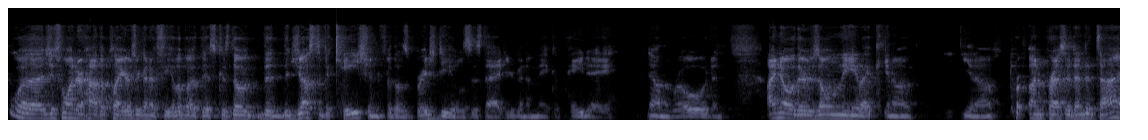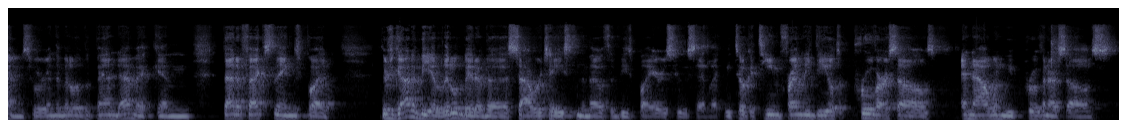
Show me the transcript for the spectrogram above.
Well, I just wonder how the players are going to feel about this because the, the justification for those bridge deals is that you're going to make a payday down the road, and I know there's only like you know you know unprecedented times. We're in the middle of a pandemic, and that affects things, but there's got to be a little bit of a sour taste in the mouth of these players who said like we took a team friendly deal to prove ourselves and now when we've proven ourselves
